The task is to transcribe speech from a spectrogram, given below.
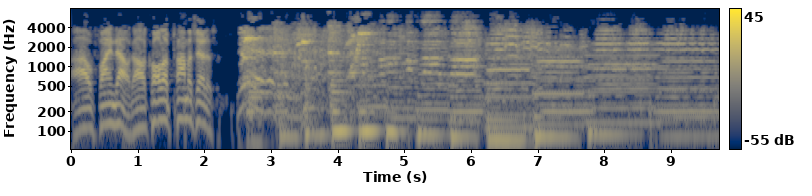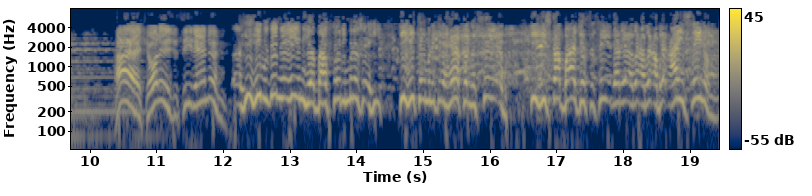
I'll find out. I'll call up Thomas Edison. Yeah, that's Hi, Shorty. Is your seat, Andy? Uh, he he was in here, in here about thirty minutes. He he he came in to get a haircut and see. Uh, he he stopped by just to see that. I, I, I, I ain't seen him.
